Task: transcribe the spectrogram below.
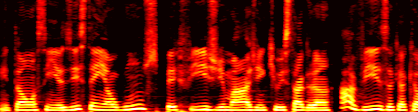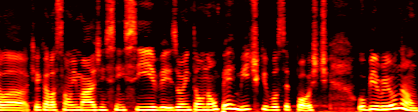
Então, assim, existem alguns perfis de imagem que o Instagram avisa que, aquela, que aquelas são imagens sensíveis, ou então não permite que você poste. O BeReal não.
